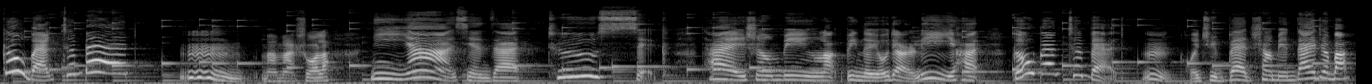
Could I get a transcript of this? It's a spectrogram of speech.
Go back to bed. 嗯，妈妈说了，你呀现在 too sick，太生病了，病得有点厉害。Go back to bed. 嗯，回去 bed 上面待着吧。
